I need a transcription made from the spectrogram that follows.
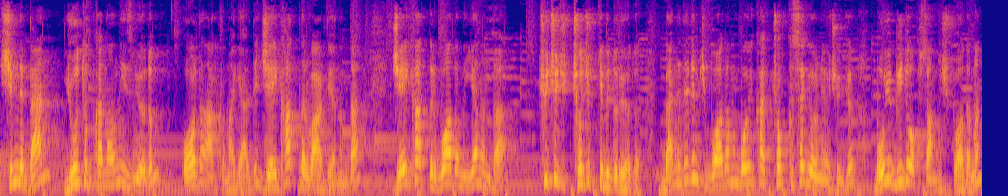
Şimdi ben YouTube kanalını izliyordum. Oradan aklıma geldi. Jay Cutler vardı yanında. Jay Cutler bu adamın yanında Küçücük çocuk gibi duruyordu. Ben de dedim ki bu adamın boyu kaç? Çok kısa görünüyor çünkü. Boyu 1.90'mış bu adamın.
